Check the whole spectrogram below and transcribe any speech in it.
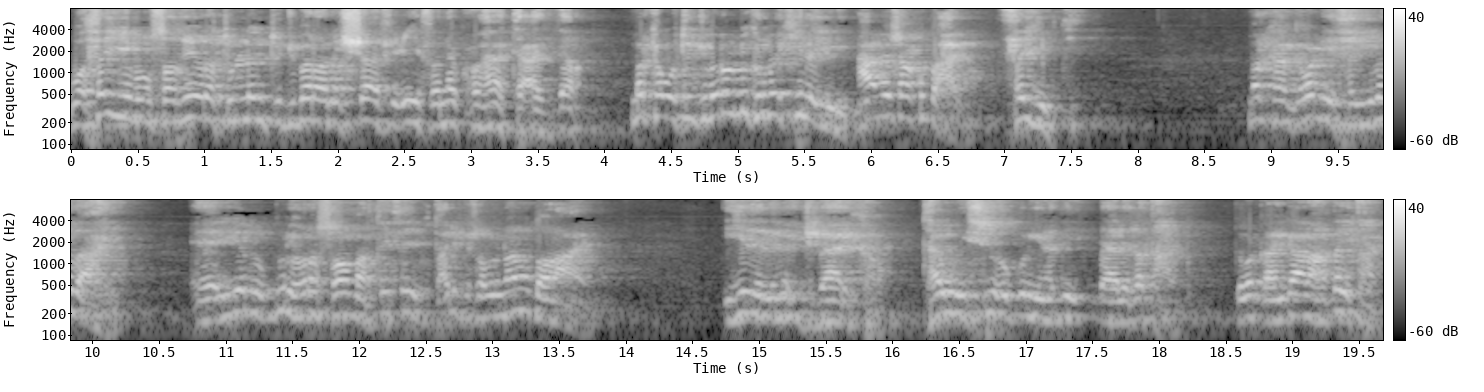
waayibun sagiiratu lan tujbara lishaafici fanakxuhaa tacadara marka watujbaru lbikru markii la yidhi maxaa meeshaa ku baxay ayibti marka gabadhii ayibada ahay ee iyadu guri hore soo martay ayibku tacriifkiisu waa inoomi doonaaye iyada lama ijbaari karo taa way isla ogolyihin hadday baaliqo tahay gabadh qaangaala hadday tahay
